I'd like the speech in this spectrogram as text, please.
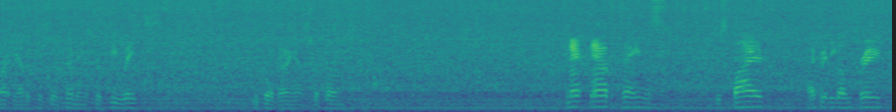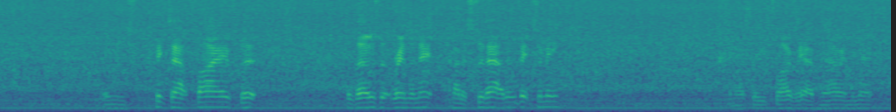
like the other fish are coming for a few weeks before going out to the pond. The net now contains just five. I've quickly gone through and picked out five that for those that were in the net kind of stood out a little bit to me. And that's these five we have now in the net.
